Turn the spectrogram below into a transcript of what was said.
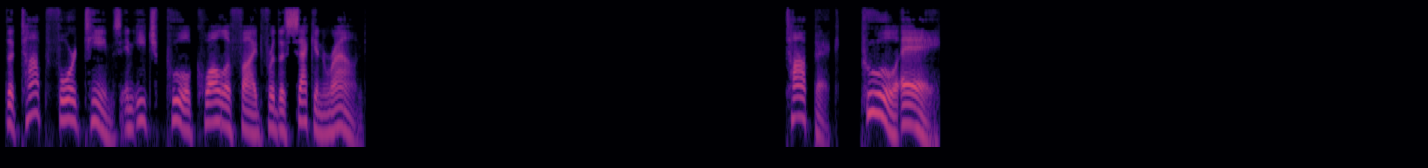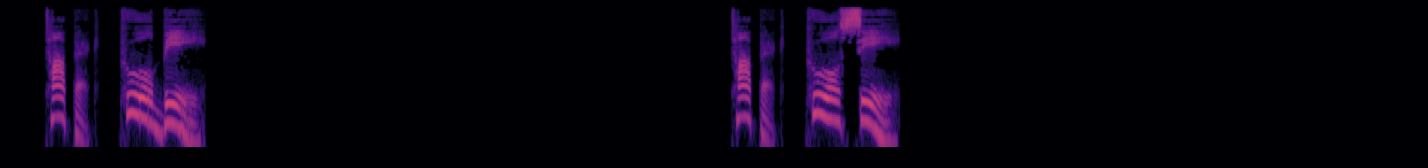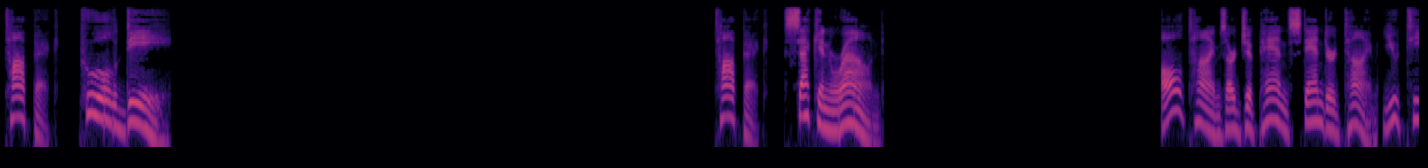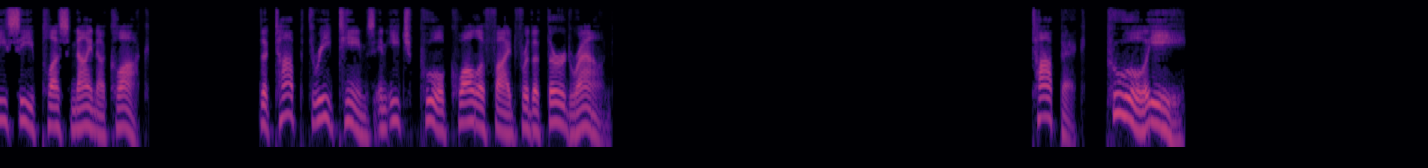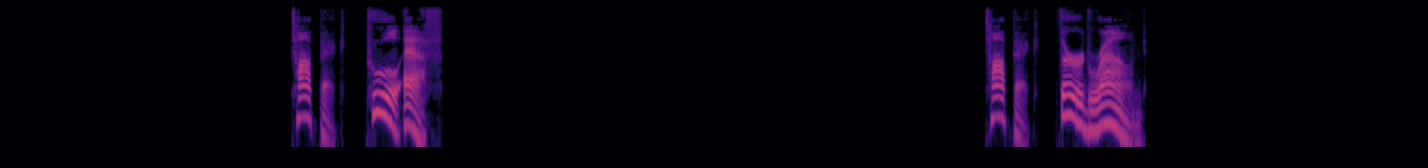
The top four teams in each pool qualified for the second round. Pool A. Topic: Pool B. Topic: Pool C. Topic: Pool D. Topic: Second round All times are Japan Standard Time UTC plus 9 o'clock. The top three teams in each pool qualified for the third round. Pool E Topic: Pool F. Topic: Third round.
